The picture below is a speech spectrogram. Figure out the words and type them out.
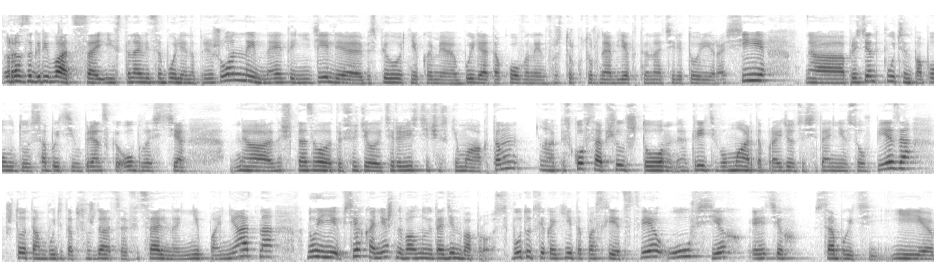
разогреваться и становиться более напряженной. На этой неделе беспилотниками были атакованы инфраструктурные объекты на территории России. А, президент Путин по поводу событий в Брянской области значит, назвал это все дело террористическим актом. А, Песков сообщил, что 3 марта пройдет заседание Совбеза. Что там будет обсуждаться официально, непонятно. Ну и всех, конечно, волнует один вопрос. Будут ли какие-то последствия у всех этих событий? И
